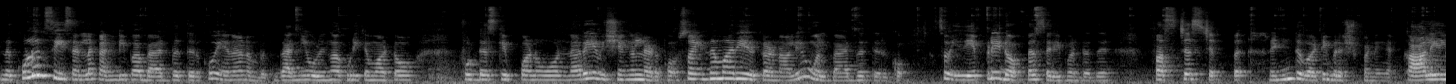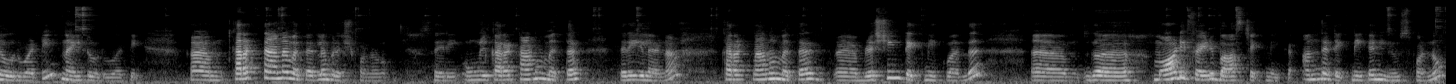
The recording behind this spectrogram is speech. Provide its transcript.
இந்த குளிர் சீசனில் கண்டிப்பாக பேட் பிரெத் இருக்கும். ஏன்னா நம்ம தண்ணி ஒழுங்காக குடிக்க மாட்டோம். ஃபுட்டை ஸ்கிப் பண்ணுவோம். நிறைய விஷயங்கள் நடக்கும். ஸோ இந்த மாதிரி இருக்கிறனாலையும் உங்களுக்கு பேட் பிரெத் இருக்கும். ஸோ இது எப்படி டாக்டர் சரி பண்ணுறது ஃபஸ்ட்டு ஸ்டெப்பு ரெண்டு வாட்டி ப்ரஷ் பண்ணுங்கள் காலையில் ஒரு வாட்டி நைட்டு ஒரு வாட்டி. கரெக்டான மெத்தடில் ப்ரஷ் பண்ணணும். சரி உங்களுக்கு கரெக்டான மெத்தட் தெரியலன்னா கரெக்டான மெத்தட் ப்ரஷிங் டெக்னிக் வந்து மாடிஃபைடு பாஸ் டெக்னிக் அந்த டெக்னிக்கை நீ யூஸ் பண்ணும்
